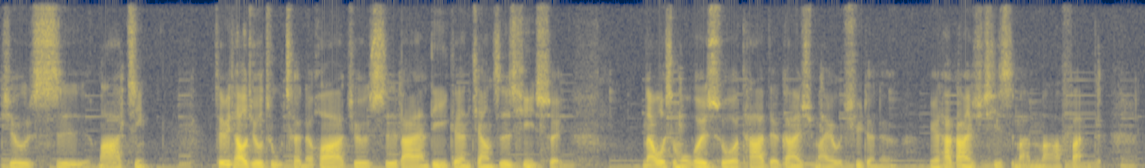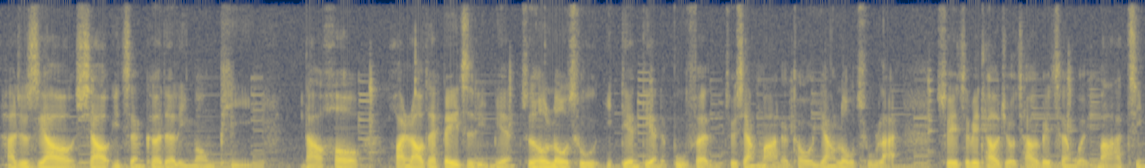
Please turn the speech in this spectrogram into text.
就是马颈。这杯调酒组成的话，就是白兰地跟姜汁汽水。那为什么我会说它的 garnish 蛮有趣的呢？因为它 garnish 其实蛮麻烦的，它就是要削一整颗的柠檬皮，然后环绕在杯子里面，最后露出一点点的部分，就像马的头一样露出来，所以这杯调酒才会被称为马颈。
